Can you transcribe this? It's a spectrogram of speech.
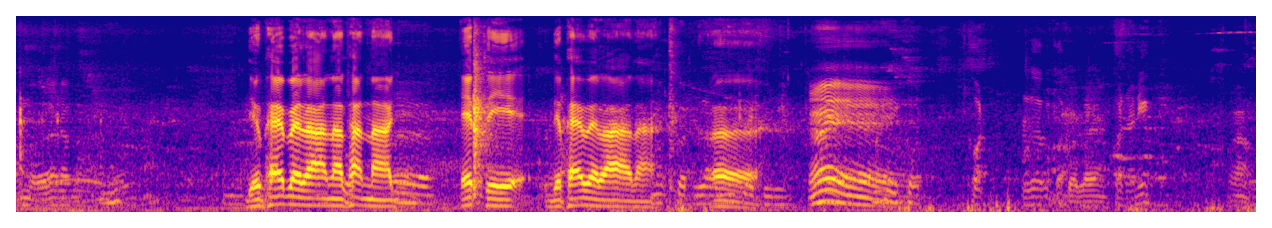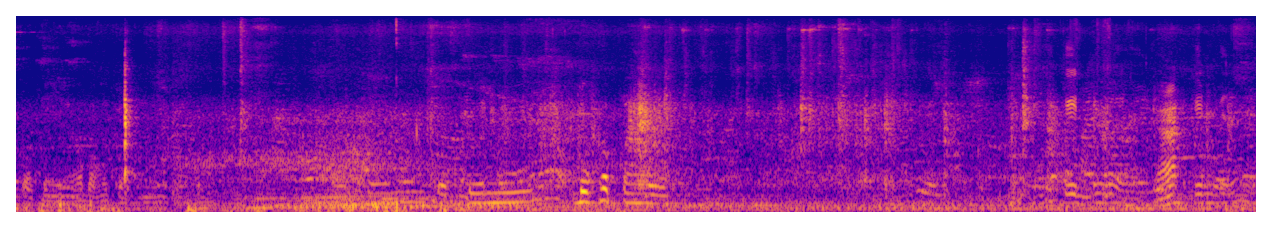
เสมอแล้วก็ เดี๋ยวแพ้เวลานะท่านนาเออเอฟซีเดี๋ยวแพ้เวลานะมากดไลเออค์ก็ดีเฮ้ยไม่ให้กดกดเรือไปกดกดเลยกดอันนี้อ้าวกดตรงนี้เขาบอกให้กดตรงนี้กดตัวนี้บุกเข้าไปกินด้วยนะกินไปเลย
